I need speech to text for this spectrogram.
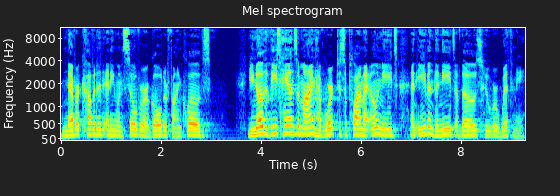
Never coveted anyone's silver or gold or fine clothes. You know that these hands of mine have worked to supply my own needs and even the needs of those who were with me.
